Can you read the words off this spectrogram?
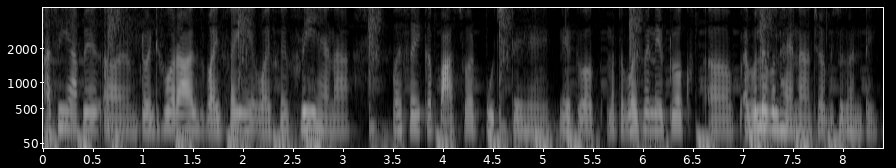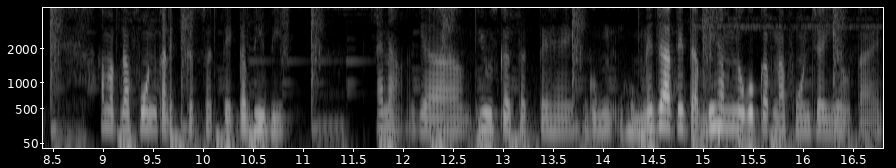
अच्छा यहाँ पे ट्वेंटी फोर आवर्स वाईफाई है वाईफाई फ्री है ना? वाईफाई का पासवर्ड पूछते हैं नेटवर्क मतलब वाईफाई नेटवर्क अवेलेबल है ना चौबीसों घंटे? हम अपना फ़ोन कनेक्ट कर सकते हैं कभी भी। है ना? या यूज़ कर सकते हैं। घूम घूमने जाते तब भी हम लोगों को अपना फ़ोन चाहिए होता है।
